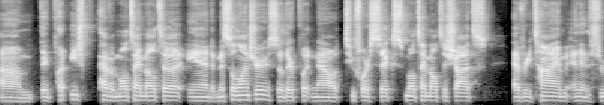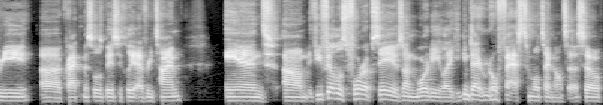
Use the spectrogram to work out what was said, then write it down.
Um, they put each have a multi melta and a missile launcher, so they're putting out two, four, six multi melta shots every time, and then three uh, crack missiles basically every time. And um, if you fail those four up saves on Morty, like he can die real fast to multi melta. So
